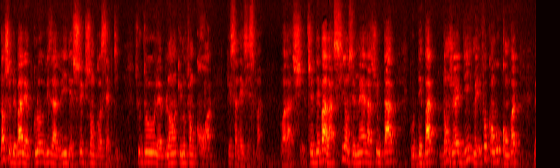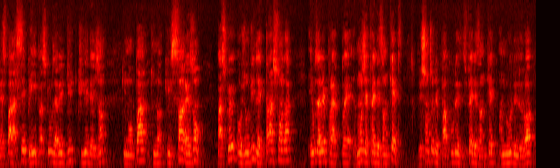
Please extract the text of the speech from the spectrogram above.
Donc, ce débat est clos vis-à-vis de ceux qui sont encore sceptiques. Surtout les Blancs qui nous font croire que ça n'existe pas. Voilà, ce débat-là, si on se met là sur une table pour débattre, donc je dis, mais il faut qu'on vous combatte, n'est-ce pas, la CPI, parce que vous avez dû tuer des gens qui n'ont pas, qui, qui sans raison. Parce qu'aujourd'hui, les traces sont là, et vous avez, moi j'ai fait des enquêtes, je suis en train de parcourir, de faire des enquêtes en niveau de l'Europe,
